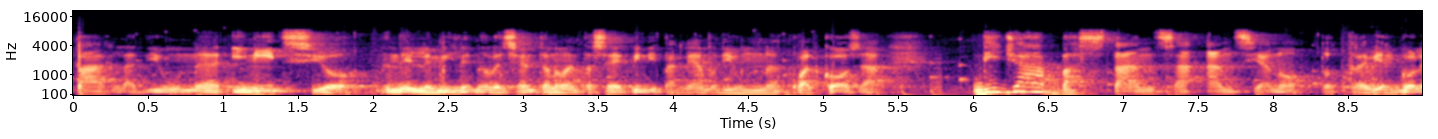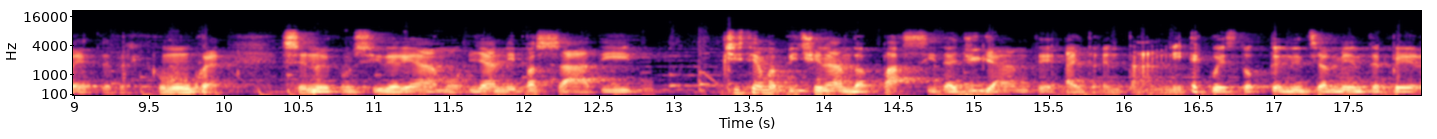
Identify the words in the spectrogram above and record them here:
parla di un inizio nel 1996, quindi parliamo di un qualcosa di già abbastanza anzianotto, tra virgolette, perché comunque se noi consideriamo gli anni passati ci stiamo avvicinando a passi da gigante ai 30 anni e questo tendenzialmente per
